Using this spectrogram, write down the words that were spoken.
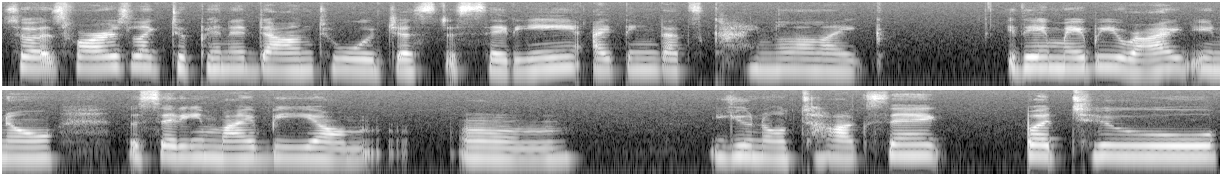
So as far as like to pin it down to just a city i think that's kind of like they may be right you know the city might be um um you know toxic but to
